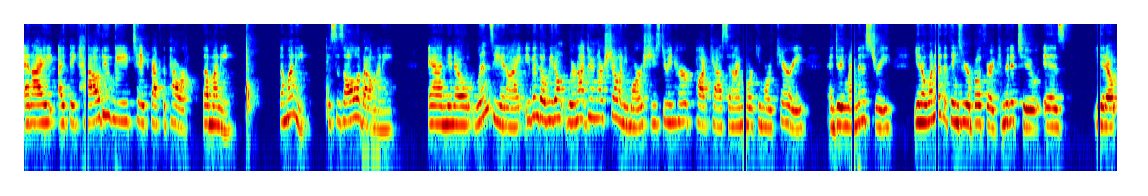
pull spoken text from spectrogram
And I, I think, how do we take back the power? The money. The money. This is all about money. And you know, Lindsay and I, even though we don't, we're not doing our show anymore. She's doing her podcast, and I'm working more with Kari and doing my ministry. You know, one of the things we were both very committed to is, you know,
